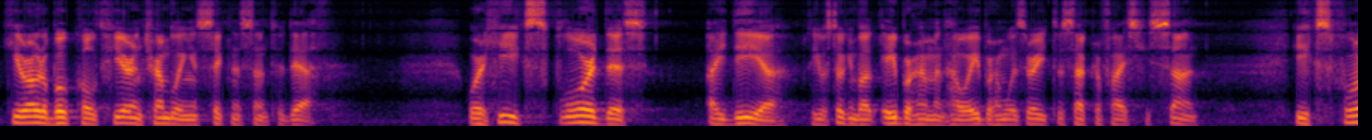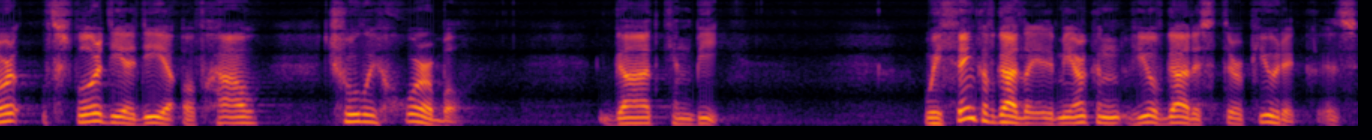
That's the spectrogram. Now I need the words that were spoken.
he wrote a book called Fear and Trembling and Sickness unto Death, where he explored this idea. He was talking about Abraham and how Abraham was ready to sacrifice his son. He explored, the idea of how truly horrible God can be. We think of God, the American view of God is therapeutic, as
